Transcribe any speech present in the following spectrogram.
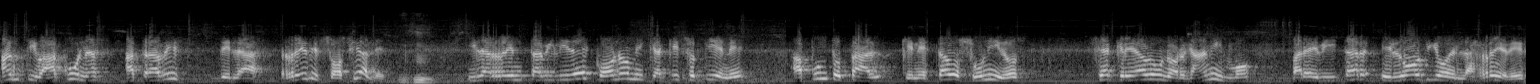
antivacunas a través de las redes sociales y la rentabilidad económica que eso tiene a punto tal que en Estados Unidos se ha creado un organismo para evitar el odio en las redes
